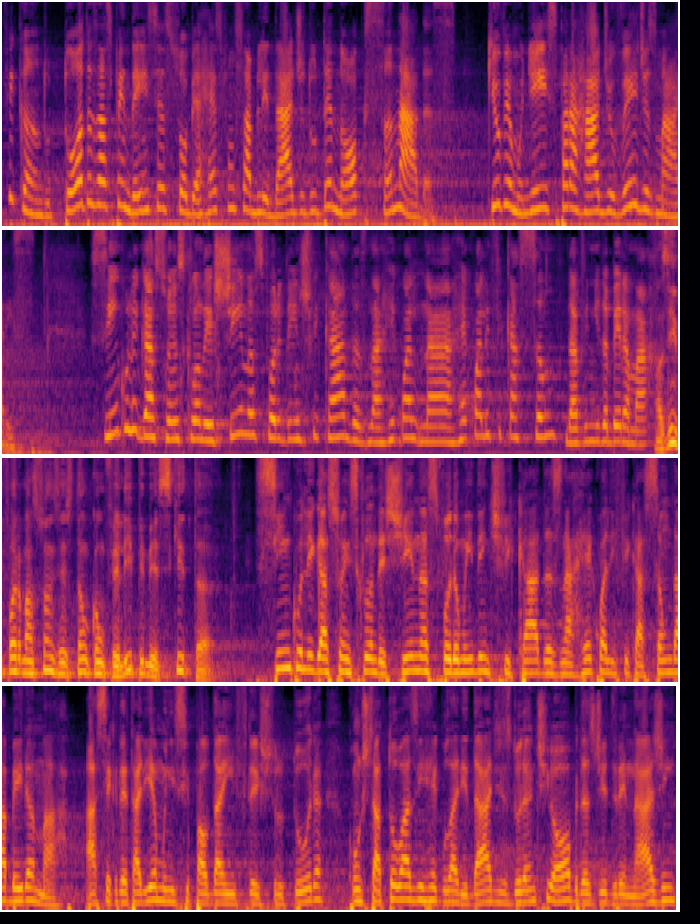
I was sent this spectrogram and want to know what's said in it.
ficando todas as pendências sob a responsabilidade do Denox sanadas. Kilvia Muniz para a Rádio Verdes Mares. Cinco ligações clandestinas foram identificadas na, requal... na requalificação da Avenida Beira Mar. As informações estão com Felipe Mesquita. Cinco ligações clandestinas foram identificadas na requalificação da Beira-Mar. A Secretaria Municipal da Infraestrutura constatou as irregularidades durante obras de drenagem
